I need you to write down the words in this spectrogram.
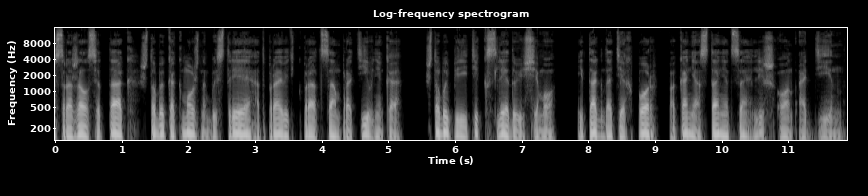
сражался так, чтобы как можно быстрее отправить к праотцам противника, чтобы перейти к следующему, и так до тех пор, пока не останется лишь он один.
